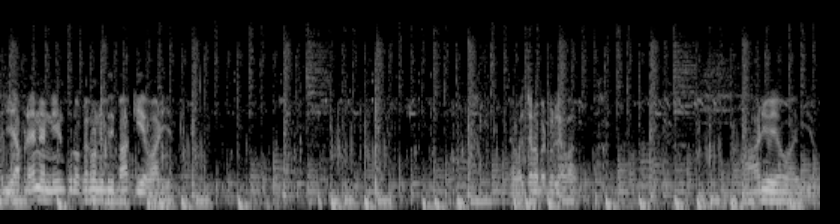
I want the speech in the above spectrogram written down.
હજી આપણે એને નીણ પૂરો કરવાની બધી બાકી એ વાડીએ. વલચરો બેઠું લેવા વાડીઓ એવો આવી ગયો.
